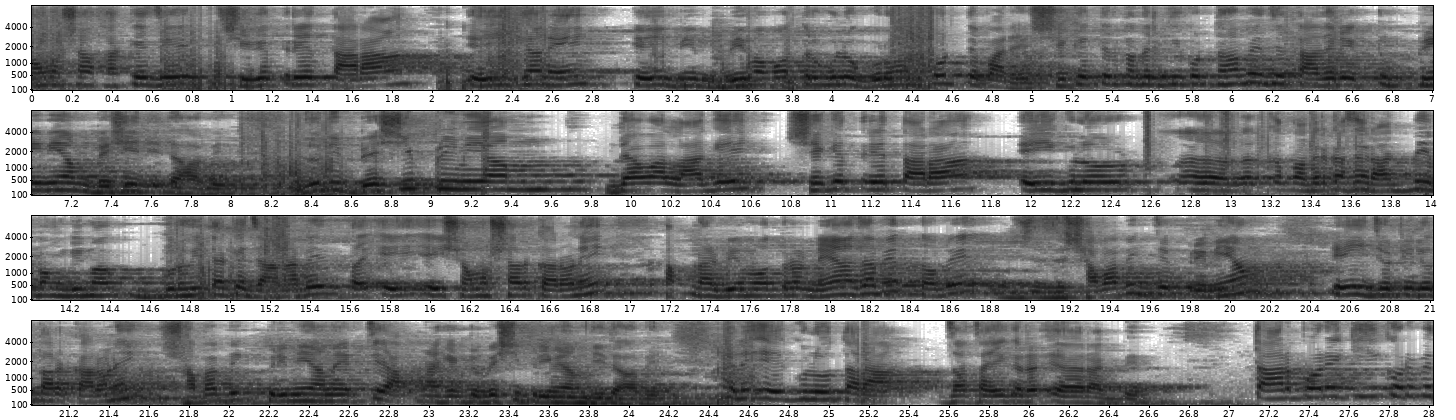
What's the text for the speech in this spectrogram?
সমস্যা থাকে যে সেক্ষেত্রে তারা এইখানে এই বিমাপত্রগুলো গ্রহণ করতে পারে, সেক্ষেত্রে তাদের কি করতে হবে যে তাদের একটু প্রিমিয়াম বেশি দিতে হবে। যদি বেশি প্রিমিয়াম দেওয়া লাগে, সেক্ষেত্রে তারা এইগুলো তাদের কাছে রাখবে এবং বিমা গ্রহীতাকে জানাবে এই এই সমস্যার কারণে আপনার বিমাপত্র নেওয়া যাবে। তবে স্বাভাবিক যে প্রিমিয়াম, এই জটিলতার কারণে স্বাভাবিক প্রিমিয়ামের চেয়ে আপনাকে একটু বেশি প্রিমিয়াম দিতে হবে। তাহলে এগুলো তারা যাচাই রাখবে। তারপরে কি করবে?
